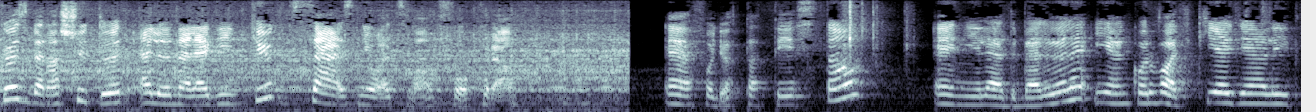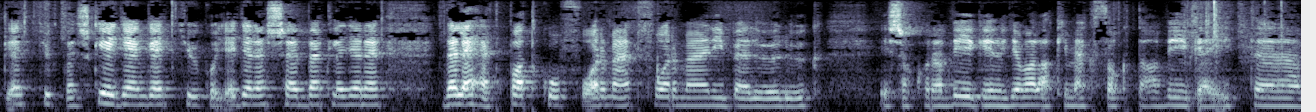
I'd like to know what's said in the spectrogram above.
Közben a sütőt előmelegítjük 180 fokra. Elfogyott a tészta, ennyi lett belőle, ilyenkor vagy kiegyenlítgetjük, vagy kiegyengetjük, hogy egyenesebbek legyenek, de lehet patkó formát formálni belőlük, és akkor a végén ugye valaki megszokta a végeit e,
